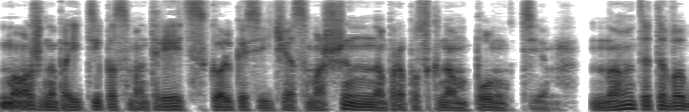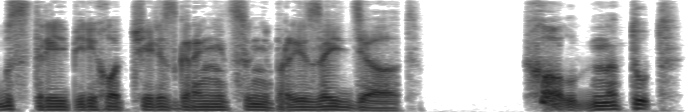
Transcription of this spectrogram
Можно пойти посмотреть, сколько сейчас машин на пропускном пункте, но от этого быстрее переход через границу не произойдет». «Холодно тут»,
